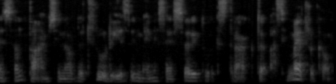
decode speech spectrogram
and sometimes in order to do this it may be necessary to extract asymmetrically.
